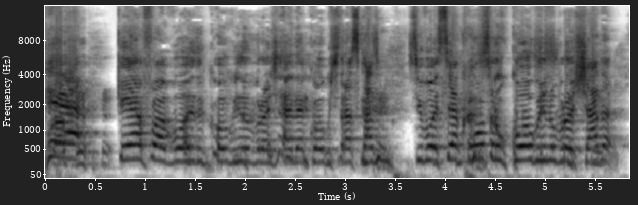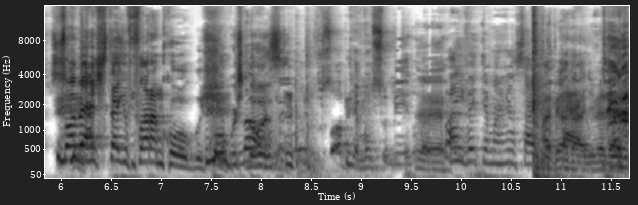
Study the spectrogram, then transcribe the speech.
Quem é, quem é a favor do Cogos no Brochada é Cogos traço caso. Se você é contra o Cogos no Brochada, sobe a hashtag fora Cogos. Cogos Não, 12. só porque vão subir. Aí vai ter mais mensagem. É verdade, é verdade.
